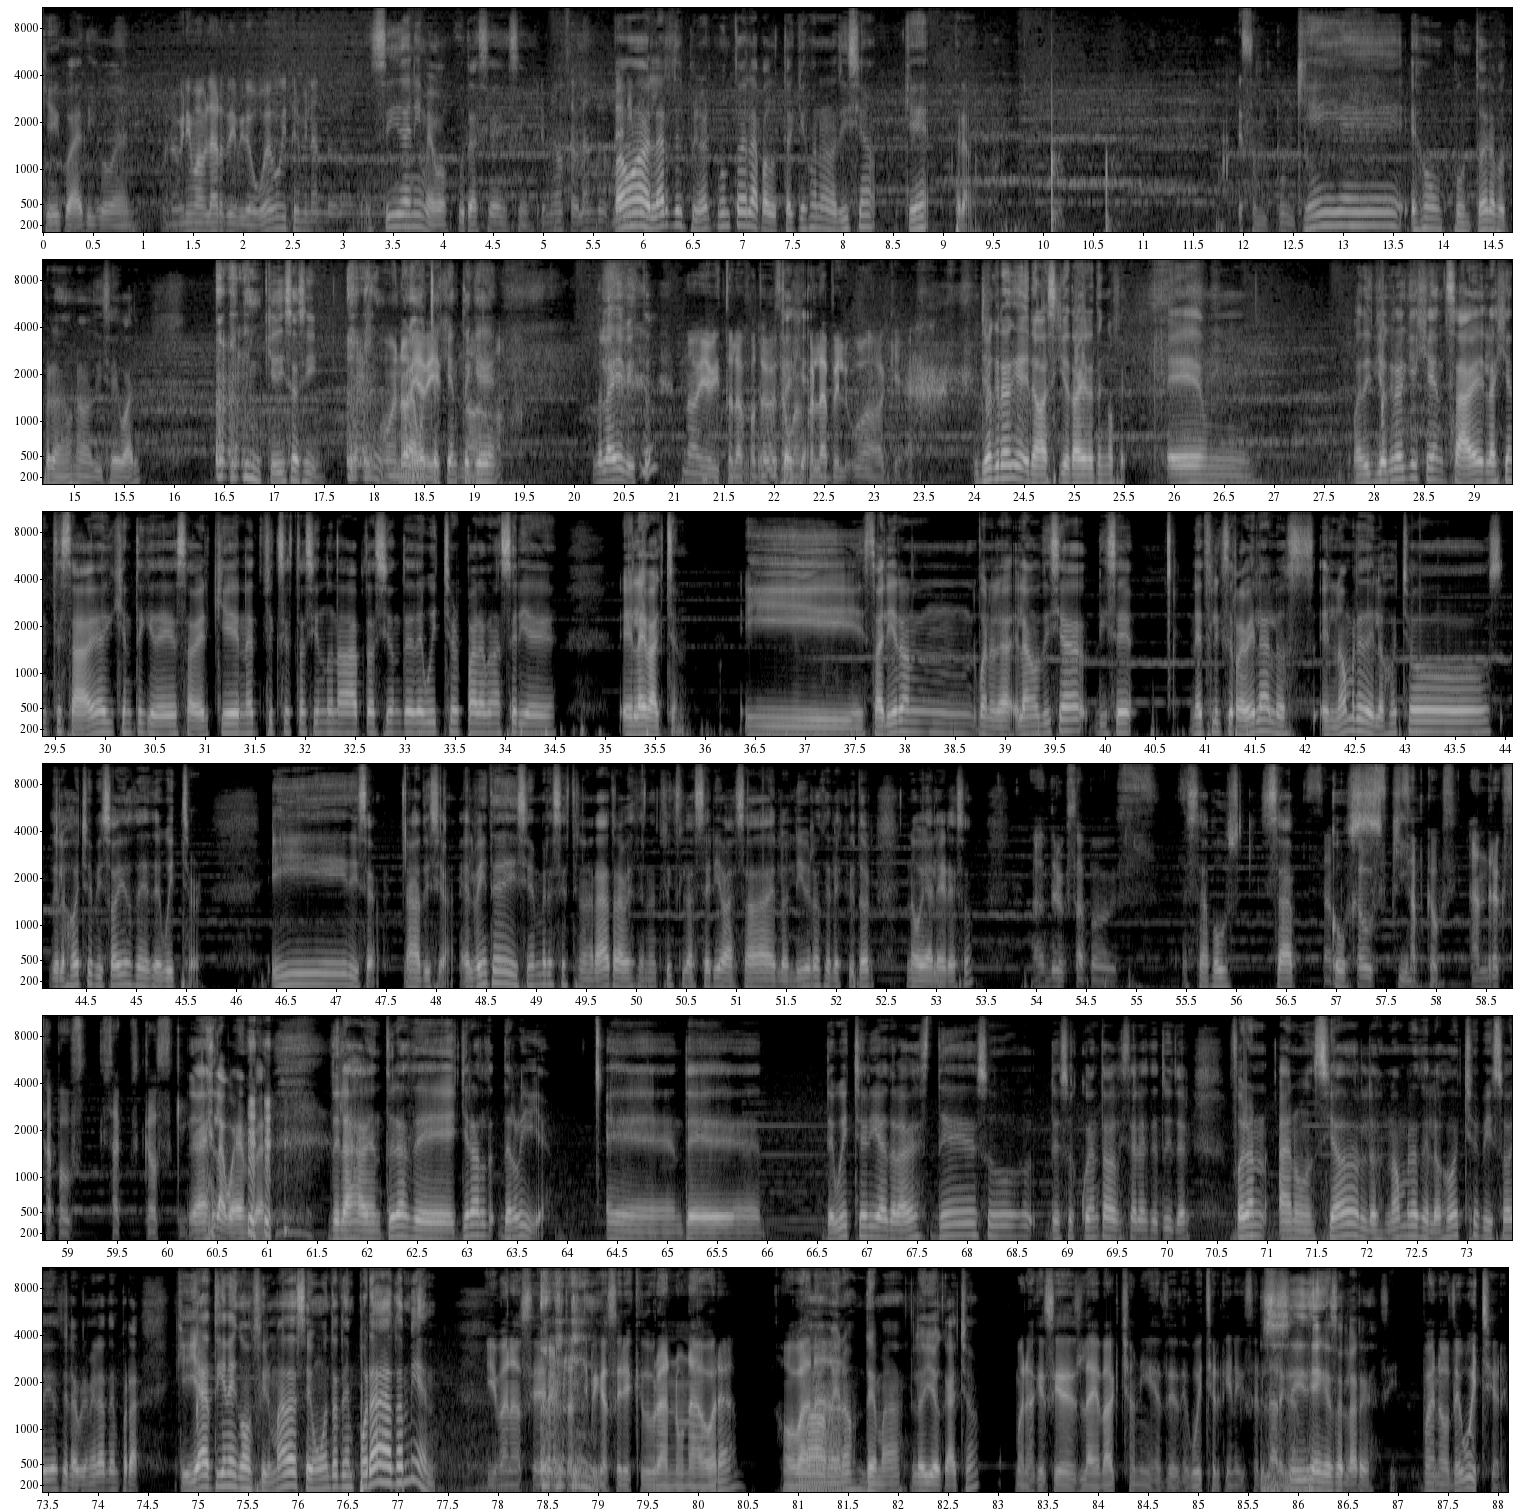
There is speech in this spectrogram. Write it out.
Qué cuático, weón. Bueno, venimos a hablar de videojuegos y terminando hablando. Sí, de anime, vos, puta, sí, sí. Terminamos hablando de Vamos anime. a hablar del primer punto de la pauta, que es una noticia que. Espera, Es un punto. que es un punto de la pauta, pero no es una noticia igual. que dice así: Oh, Bueno, había mucha gente no, que- ¿No la habéis visto? No había visto la foto weón gente- con la pelu. Oh, qué- Yo creo que. No, así que yo todavía le tengo fe. Eh, bueno, yo creo que gente sabe, la gente sabe, hay gente que debe saber que Netflix está haciendo una adaptación de The Witcher para una serie eh, live action. Y salieron, bueno, la, la noticia dice Netflix revela los el nombre de los ocho de los ocho episodios de The Witcher. Y dice la noticia, el 20 de diciembre se estrenará a través de Netflix la serie basada en los libros del escritor, no voy a leer eso, Andrew Sapos. Sapkowski. Sap, Sapkowski. Sapkowski. Andrew Sapos- Sapkowski. La de las aventuras de Gerald de Rivia. eh, de The Witcher y a través de, su, de sus cuentas oficiales de Twitter fueron anunciados los nombres de los ocho episodios de la primera temporada. Que ya tiene confirmada segunda temporada también. ¿Y van a ser estas típicas series que duran una hora? ¿O van Más a... o menos, de más, lo yo cacho. Bueno, es que si es live action y es de The Witcher tiene que ser larga. Sí, tiene que ser larga. Sí. Bueno, The Witcher.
